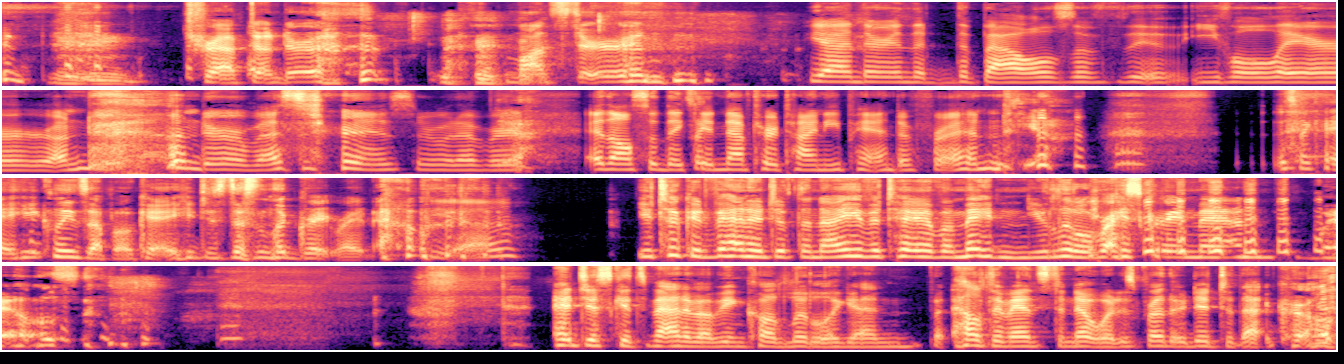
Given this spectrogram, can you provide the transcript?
and Mhm. trapped under a monster, and yeah, and they're in the, the bowels of the evil lair under under Amestris or whatever. Yeah. And also they like- kidnapped her tiny panda friend. Yeah. it's like, hey, he cleans up okay. He just doesn't look great right now. yeah. you took advantage of the naivete of a maiden, you little rice grain man. Wales. Ed just gets mad about being called little again, but Al demands to know what his brother did to that girl.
